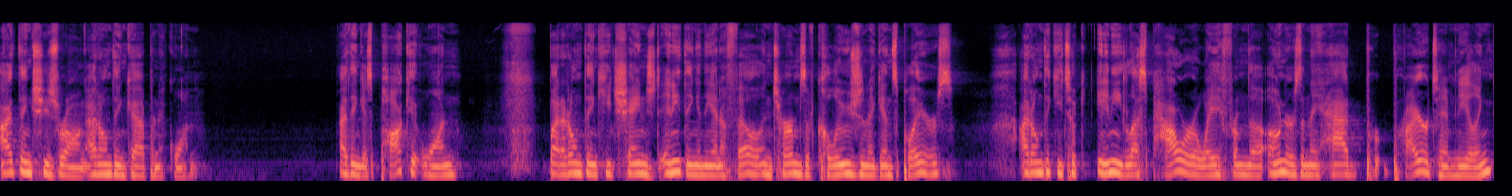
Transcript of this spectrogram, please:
I think she's wrong. I don't think Kaepernick won. I think his pocket won, but I don't think he changed anything in the NFL in terms of collusion against players. I don't think he took any less power away from the owners than they had pr- prior to him kneeling.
